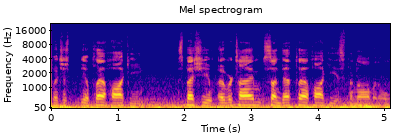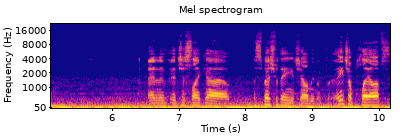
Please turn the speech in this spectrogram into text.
But just, you know, playoff hockey, especially overtime, sudden death playoff hockey is phenomenal. And it, it's just like, uh, especially with the NHL, I mean, the NHL playoffs,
